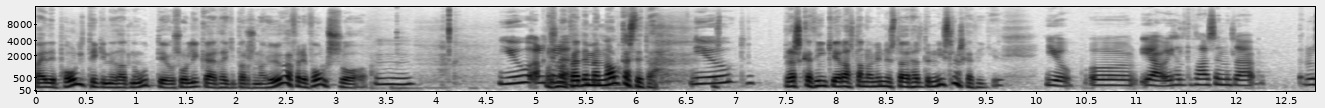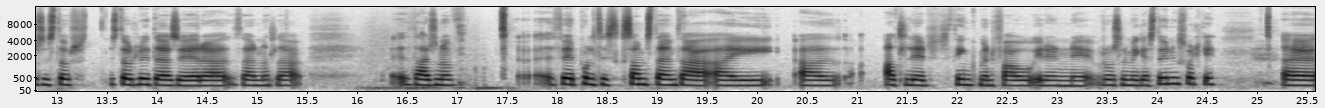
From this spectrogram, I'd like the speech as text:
bæði pólitíkinni þarna úti og svo líka er það ekki bara svona hugafæri fólks og, mm. Jú, og svona hvernig menn nálgast þetta Jú breska þingi er allt annað vinnustöður heldur en íslenska þingi. Jú, og já, ég held að það sé náttúrulega rosalega stór, stór hluti að þessu er að það er náttúrulega, það er svona fyrir politísk samstæðum það að, að allir þingmenn fá í rauninni rosalega mikið stöðningsfólki. Uh,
